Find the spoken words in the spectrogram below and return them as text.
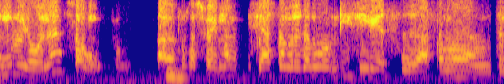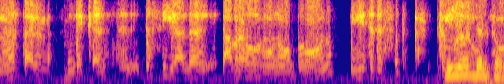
ሙሉ የሆነ ሰው አቶ ተስፋዬ ማለት ሲያስተምር ደግሞ እንዲህ serious አስተምሮ ትምህርት አይደለም። እንደ ቀልድ ደስ እያለ አብረኸው ሆኖ በመሆኑ እየተደሰትክ እየወደድከው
